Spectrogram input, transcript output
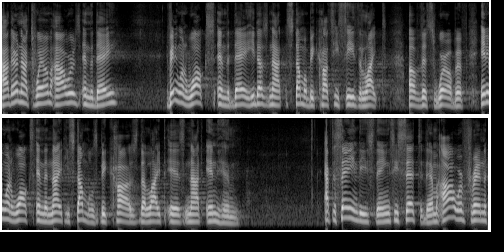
Uh, are there not 12 hours in the day? If anyone walks in the day, he does not stumble because he sees the light of this world. But if anyone walks in the night, he stumbles because the light is not in him. After saying these things, he said to them, Our friend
